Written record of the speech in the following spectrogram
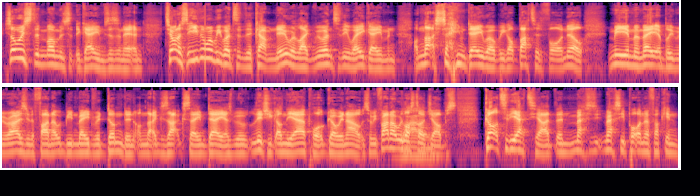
it's always the moments at the games, isn't it? And to be honest, even when we went to the Camp Nou and like we went to the away game, and on that same day where we got battered 4 0, me and my mate at Blue Moon Rising found out we'd been made redundant on that exact same day as we were literally on the airport going out. So we found out we lost our jobs, got to the Etihad, then Messi, Messi put on a fucking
